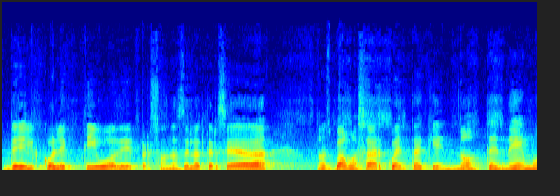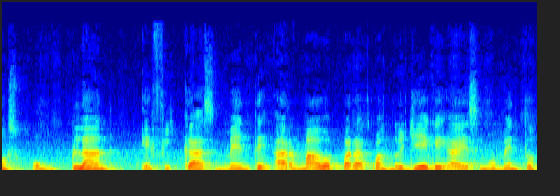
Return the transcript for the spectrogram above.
del colectivo de personas de la tercera edad, nos vamos a dar cuenta que no tenemos un plan eficazmente armado para cuando llegue a ese momento.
